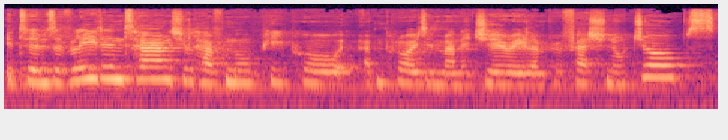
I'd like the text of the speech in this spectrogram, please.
in terms of leading towns, you'll have more people employed in managerial and professional jobs.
